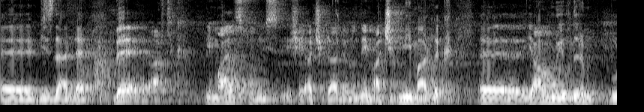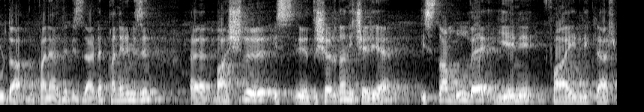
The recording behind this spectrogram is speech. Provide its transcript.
e, bizlerle ve artık bir milestone şey açık radyonun değil mi? Açık mimarlık e, Yağmur Yıldırım burada bu panelde bizlerle. Panelimizin e, başlığı e, dışarıdan içeriye İstanbul ve yeni faillikler.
